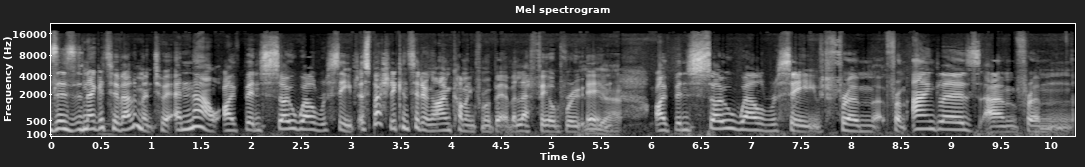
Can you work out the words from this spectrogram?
there's a negative element to it. And now I've been so well received, especially considering I'm coming from a bit of a left field route in. Yeah. I've been so well received from from anglers, um, from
